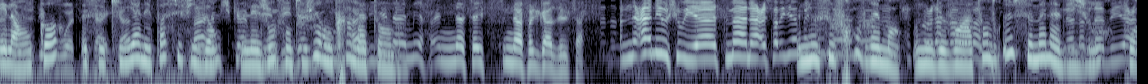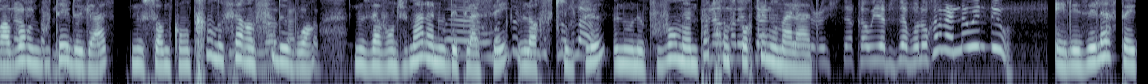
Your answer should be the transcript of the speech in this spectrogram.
Et là encore, ce qu'il y a n'est pas suffisant. Les gens sont toujours en train d'attendre. Nous souffrons vraiment. Nous devons attendre une semaine à dix jours pour avoir une bouteille de gaz. Nous sommes contraints de faire un feu de bois. Nous avons du mal à nous déplacer. Lorsqu'il pleut, nous ne pouvons même pas transporter nos malades. Et les élèves payent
